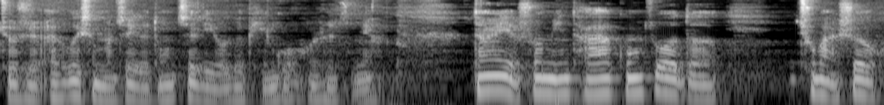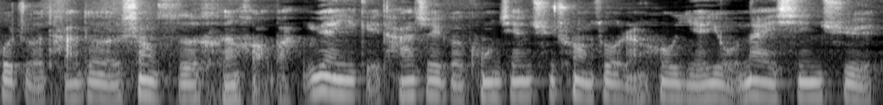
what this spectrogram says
就是哎为什么这个东这里有一个苹果或者怎么样。当然也说明他工作的。出版社或者他的上司很好吧，愿意给他这个空间去创作，然后也有耐心去，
